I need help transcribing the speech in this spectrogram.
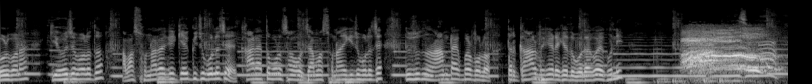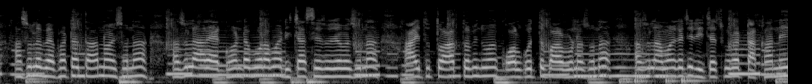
বলব না কি হয়েছে বলো তো? আমার সোনার আগে কেউ কিছু বলেছে? কার এত বড় সাহস আমার সোনায় কিছু বলেছে? তুমি শুধু নামটা একবার বলো। তার গাল ভেঙে রেখে দেবো দেখো এখনই। শোনা আসলে ব্যাপারটা তা নয় শোনা শেষ হয়ে যাবে শোনা। আই তো তো আর তো আমি তোমায় কল করতে পারব না শোনা। আসলে আমার কাছে রিচার্জ করার টাকা নেই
